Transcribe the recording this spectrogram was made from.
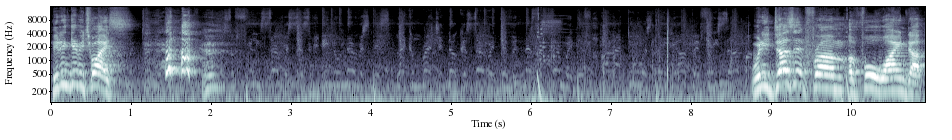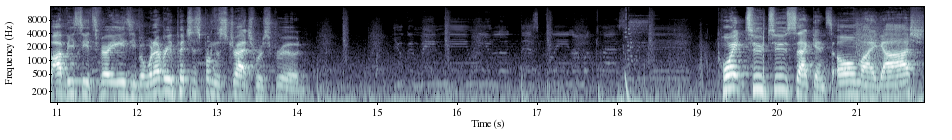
He didn't get me twice. when he does it from a full windup, obviously it's very easy, but whenever he pitches from the stretch, we're screwed. Point two two seconds. Oh my gosh.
